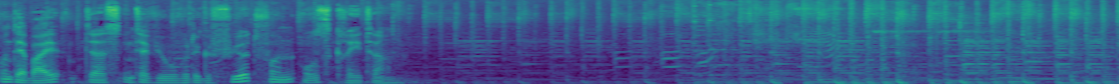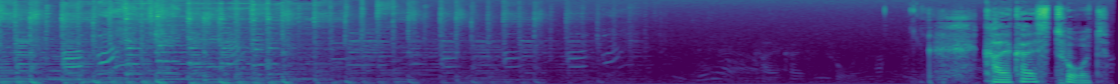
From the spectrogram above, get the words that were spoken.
und der Be das Interview wurde geführt von Urs Greta. Kalka ist tot.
